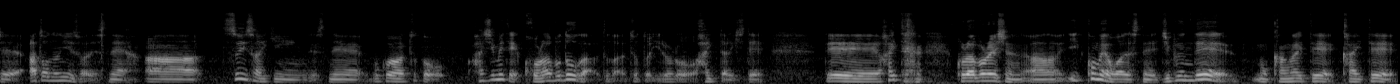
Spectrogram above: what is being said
で後のニュースはですねあつい最近ですね僕はちょっと初めてコラボ動画とかちょっといろいろ入ったりしてで入った コラボレーションあ1個目はですね自分でもう考えて書いて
